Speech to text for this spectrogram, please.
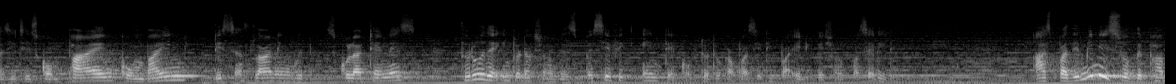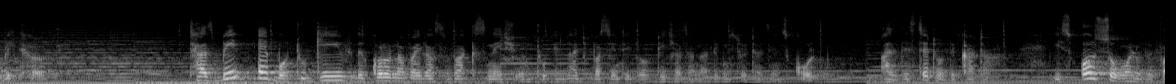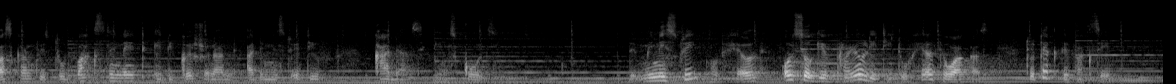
As it is combined, combined distance learning with school attendance through the introduction of a specific intake of total capacity per educational facility. As per the Ministry of the Public Health, it has been able to give the coronavirus vaccination to a large percentage of teachers and administrators in school, as the state of the Qatar is also one of the first countries to vaccinate education and administrative cadres in schools. The Ministry of Health also gave priority to health workers to take the vaccine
